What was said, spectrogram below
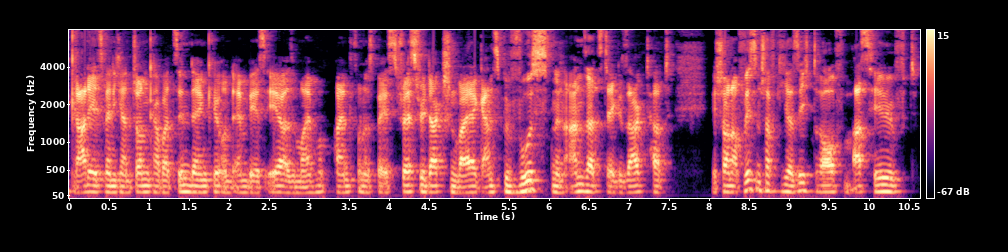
gerade jetzt, wenn ich an John Kabat-Zinn denke und MBSR, also Mindfulness-Based Stress Reduction, war ja ganz bewusst ein Ansatz, der gesagt hat, wir schauen auf wissenschaftlicher Sicht drauf, was hilft.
